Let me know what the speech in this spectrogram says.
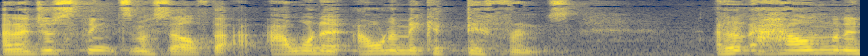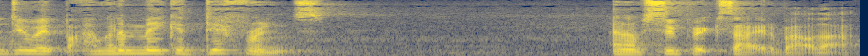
And I just think to myself that I want to I want to make a difference. I don't know how I'm going to do it, but I'm going to make a difference. And I'm super excited about that.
